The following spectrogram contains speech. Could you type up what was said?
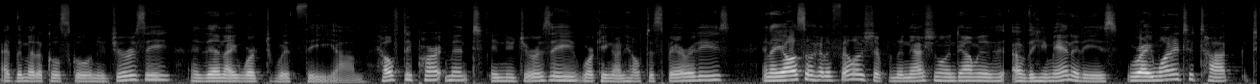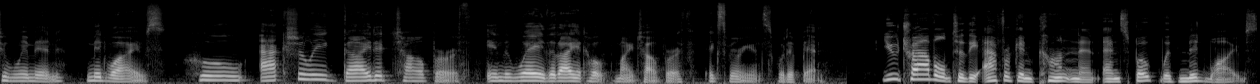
at the medical school in New Jersey, and then I worked with the um, health department in New Jersey working on health disparities. And I also had a fellowship from the National Endowment of the Humanities where I wanted to talk to women, midwives, who actually guided childbirth in the way that I had hoped my childbirth experience would have been. You traveled to the African continent and spoke with midwives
